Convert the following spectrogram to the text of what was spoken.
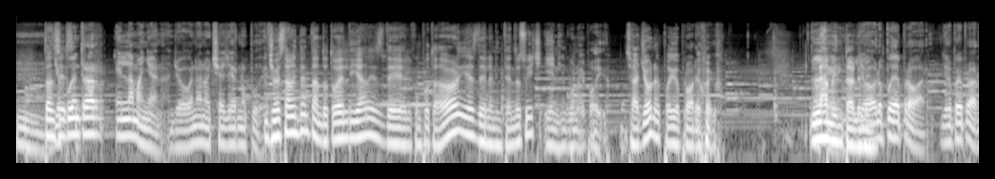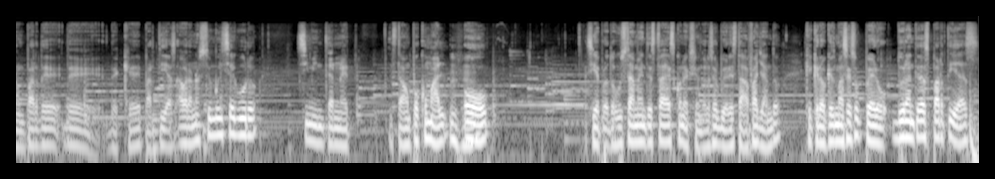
mm, Entonces- yo pude entrar en la mañana. Yo en la noche ayer no pude. Yo he estado intentando todo el día desde el computador y desde la Nintendo Switch y en ninguno he podido. O sea, yo no he podido probar el juego. Lamentablemente. Yo lo pude probar. Yo lo pude probar un par de, de, de, ¿qué? de partidas. Ahora no estoy muy seguro si mi internet estaba un poco mal o si de pronto justamente esta desconexión de los servidores estaba fallando. Que creo que es más eso. Pero durante las partidas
